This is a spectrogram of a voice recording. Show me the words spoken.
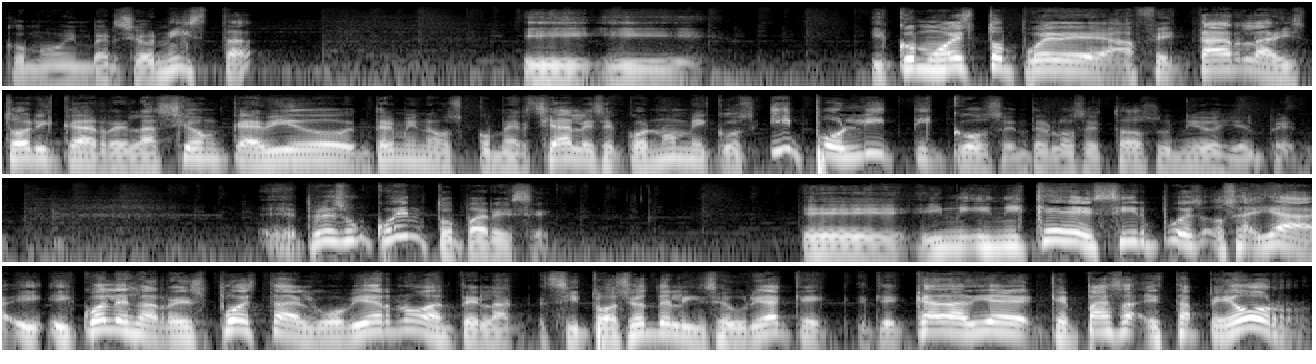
como inversionista y, y, cómo esto puede afectar la histórica relación que ha habido en términos comerciales, económicos y políticos entre los Estados Unidos y el Perú. Eh, pero es un cuento, parece. Eh, y, ni qué decir, pues, o sea, ya, y, cuál es la respuesta del gobierno ante la situación de la inseguridad que, cada día que pasa está peor?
